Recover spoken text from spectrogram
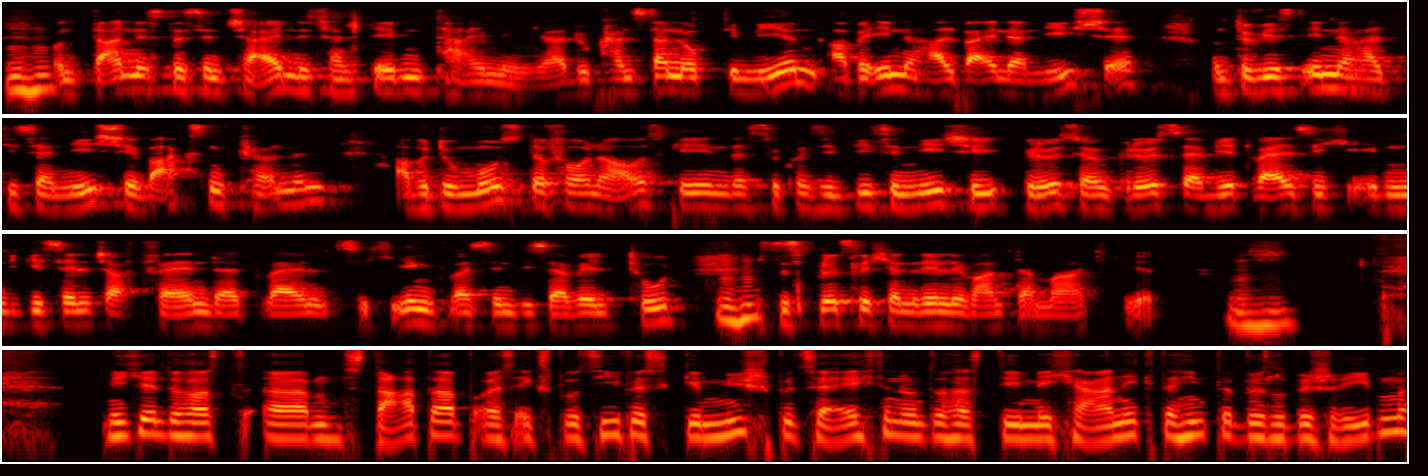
Mhm. Und dann ist das Entscheidende ist halt eben Timing. Ja. Du kannst dann optimieren, aber innerhalb einer Nische und du wirst innerhalb dieser Nische wachsen können, aber du musst davon ausgehen, dass so quasi diese Nische größer und größer wird, weil sich eben die Gesellschaft verändert, weil sich irgendwas in dieser Welt tut, mhm. dass das plötzlich ein relevanter Markt wird. Mhm. Michael, du hast ähm, Startup als explosives Gemisch bezeichnet und du hast die Mechanik dahinter ein bisschen beschrieben.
